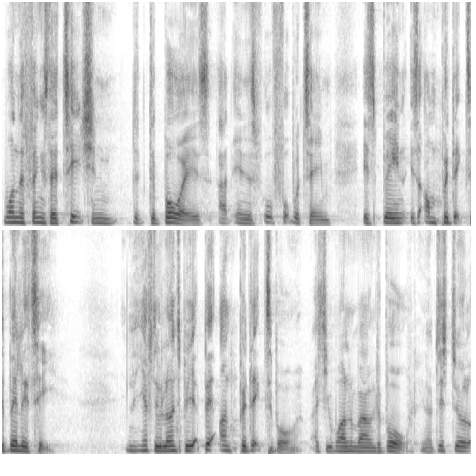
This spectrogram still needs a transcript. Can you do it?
one of the things they're teaching the, the boys at, in his football team is being is unpredictability you have to learn to be a bit unpredictable as you run around the ball. You know, just do an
